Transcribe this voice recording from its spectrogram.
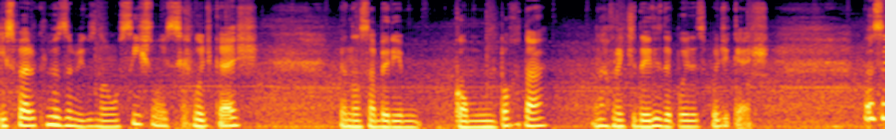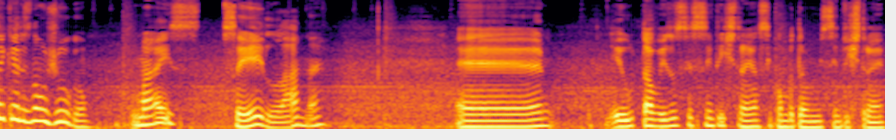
espero que meus amigos não assistam esse podcast. Eu não saberia como me importar na frente deles depois desse podcast. Eu sei que eles não julgam, mas sei lá, né? É, eu talvez você se sinta estranho, assim como eu também me sinto estranho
